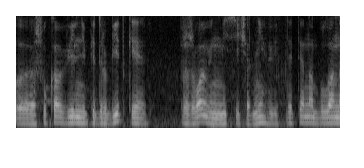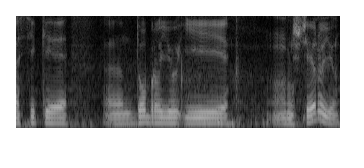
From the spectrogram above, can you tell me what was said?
е, шукав вільні підробітки. Проживав він в місті Чернігові. Дитина була настільки е, доброю і щирою.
